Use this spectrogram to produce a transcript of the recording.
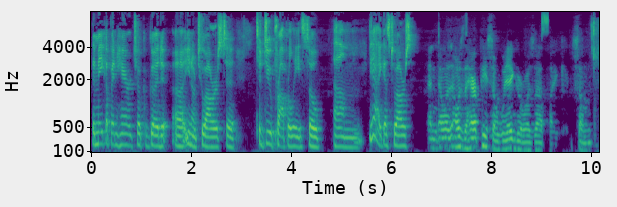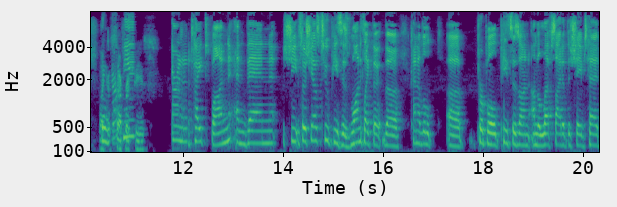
the makeup and hair took a good, uh, you know, two hours to, to do properly. So, um, yeah, I guess two hours. And was, was the hairpiece a wig or was that like some, like the a separate piece? in a tight bun and then she so she has two pieces one is like the the kind of little uh purple pieces on on the left side of the shaved head.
